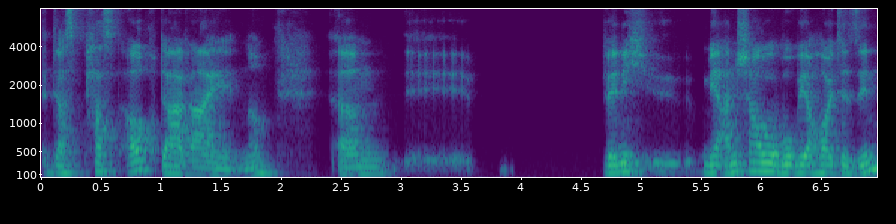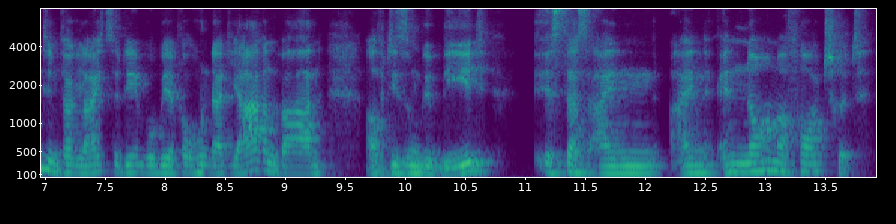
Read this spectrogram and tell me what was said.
das passt auch da rein. Ne? Ähm, wenn ich mir anschaue, wo wir heute sind im Vergleich zu dem, wo wir vor 100 Jahren waren auf diesem Gebiet, ist das ein, ein enormer Fortschritt.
